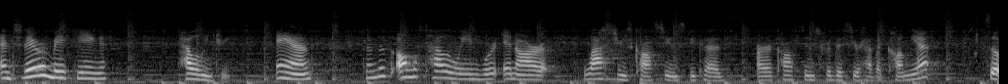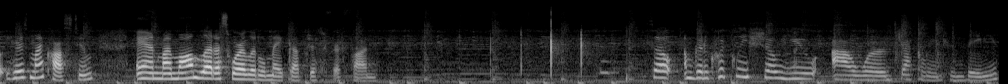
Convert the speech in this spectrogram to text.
And today we're making Halloween treats. And since it's almost Halloween, we're in our last year's costumes because our costumes for this year haven't come yet. So here's my costume. And my mom let us wear a little makeup just for fun. So I'm gonna quickly show you our jack-o'-lantern babies.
